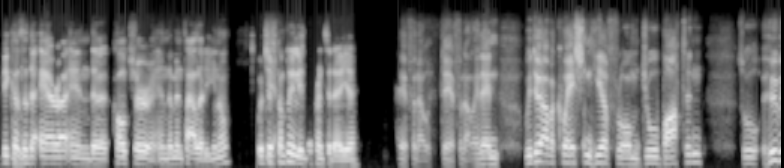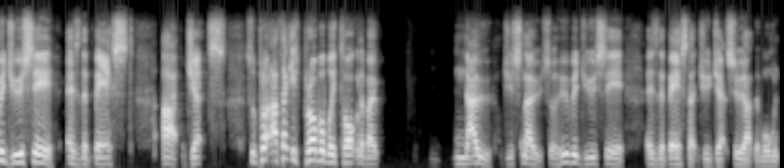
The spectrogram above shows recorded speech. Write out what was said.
because mm-hmm. of the era and the culture and the mentality you know which yeah. is completely different today yeah definitely definitely and then we do have a question here from joe barton so, who would you say is the best at jits? So, pro- I think he's probably talking about now, just now. So, who would you say is the best at jiu-jitsu at the moment?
